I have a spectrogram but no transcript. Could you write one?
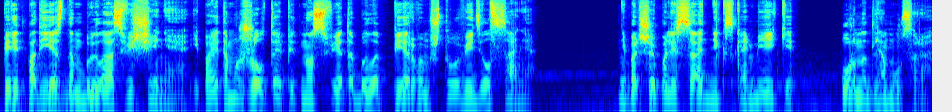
Перед подъездом было освещение, и поэтому желтое пятно света было первым, что увидел Саня. Небольшой палисадник, скамейки, урна для мусора.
